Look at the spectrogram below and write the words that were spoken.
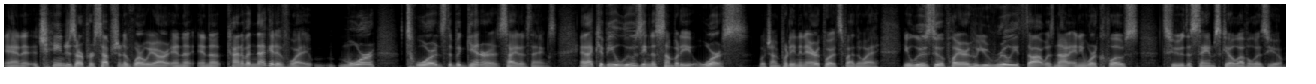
and it, changes our perception of where we are in a, in a kind of a negative way, more towards the beginner side of things. And that could be losing to somebody worse, which I'm putting in air quotes, by the way. You lose to a player who you really thought was not anywhere close to the same skill level as you.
